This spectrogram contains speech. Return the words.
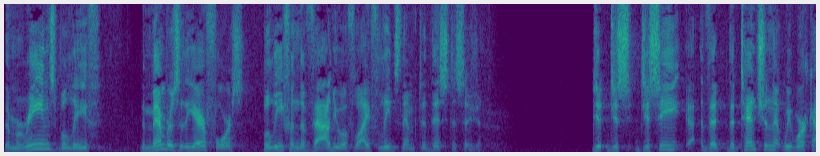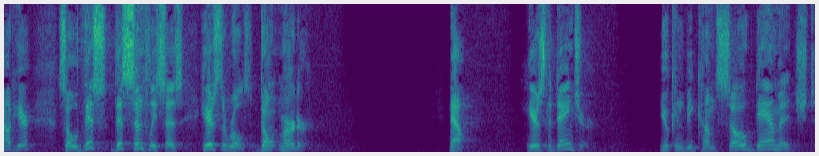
The Marines' belief, the members of the Air Force, belief in the value of life leads them to this decision. Do, do, do, you see uh, the, the tension that we work out here? So this, this simply says, here's the rules. Don't murder. Now, here's the danger you can become so damaged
